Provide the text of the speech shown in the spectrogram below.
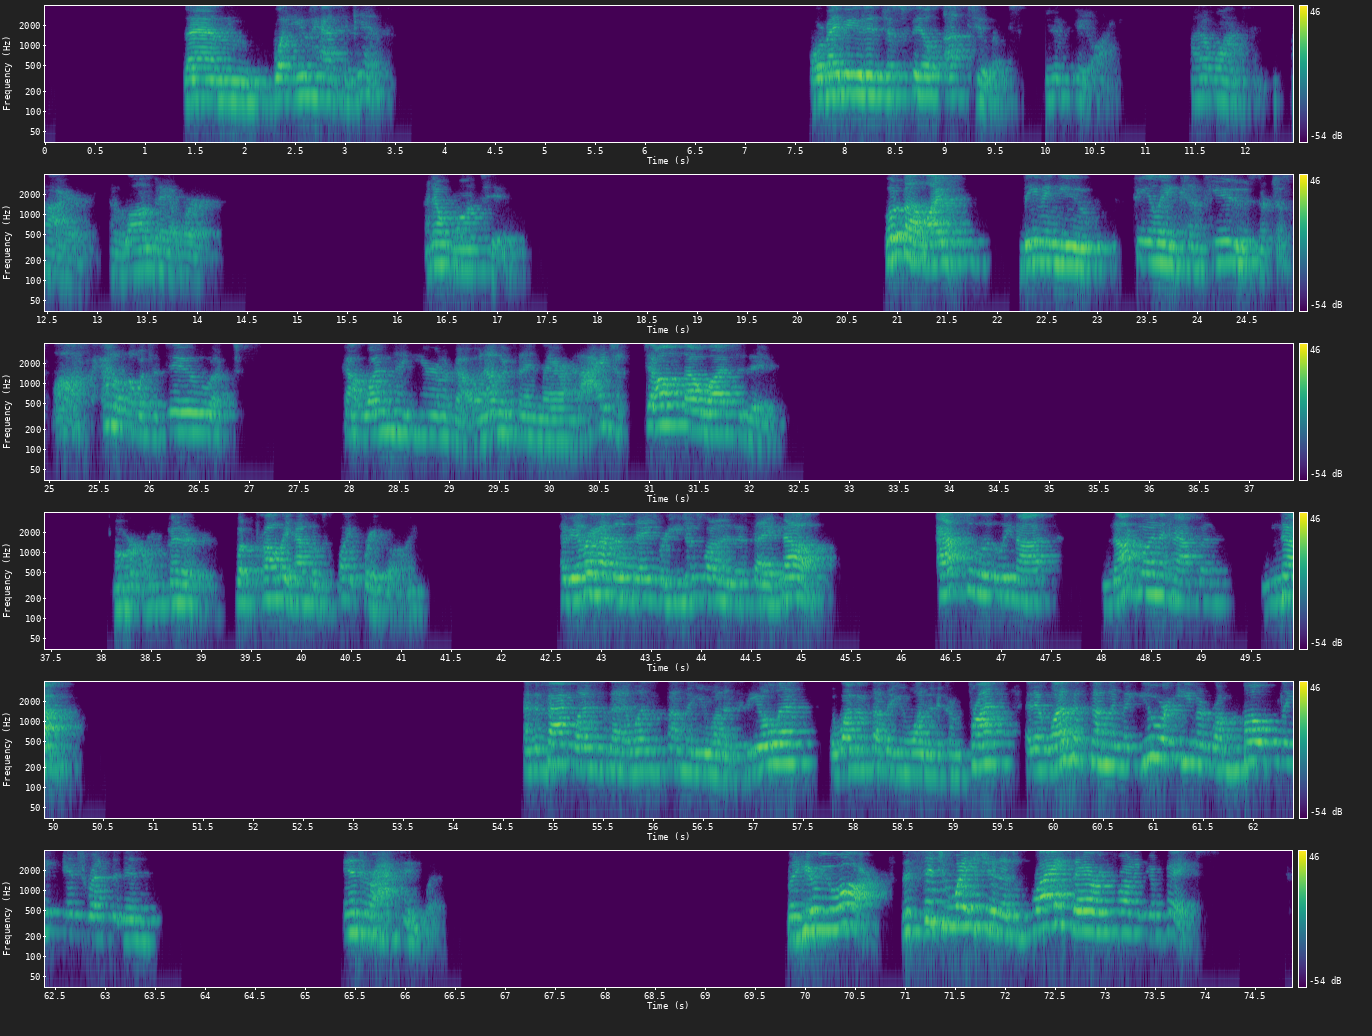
than what you had to give? Or maybe you didn't just feel up to it. You didn't feel like, I don't want to. I'm tired. And a long day at work. I don't want to. What about life leaving you feeling confused or just lost? Like, I don't know what to do. I've just got one thing here and I've got another thing there, and I just don't know what to do. Or, or better, what probably happens quite frequently. Have you ever had those days where you just wanted to say, no, absolutely not, not going to happen, no. And the fact was that it wasn't something you wanted to deal with. It wasn't something you wanted to confront. And it wasn't something that you were even remotely interested in interacting with. But here you are. The situation is right there in front of your face.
